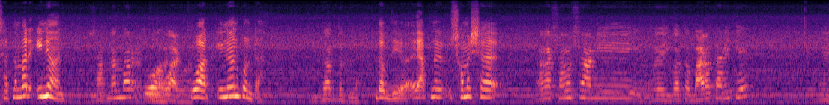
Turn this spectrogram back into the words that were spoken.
সাত নাম্বার ইউনিয়ন? সাত নাম্বার ওয়ার্ড। ওয়ার্ড। ইউনিয়ন কোনটা? দবদবিয়া দবদিয়া এই আপনার সমস্যা? আমার সমস্যা আমি ওই গত বারো তারিখে এই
